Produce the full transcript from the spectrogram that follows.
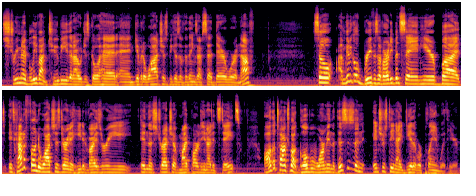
streaming, I believe, on Tubi, that I would just go ahead and give it a watch just because of the things I've said there were enough. So I'm gonna go brief as I've already been saying here, but it's kind of fun to watch this during a heat advisory in the stretch of my part of the United States. All the talks about global warming, that this is an interesting idea that we're playing with here.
